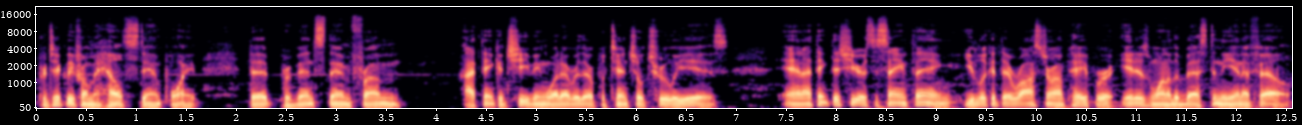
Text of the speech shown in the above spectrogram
particularly from a health standpoint, that prevents them from, I think, achieving whatever their potential truly is. And I think this year is the same thing. You look at their roster on paper, it is one of the best in the NFL.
